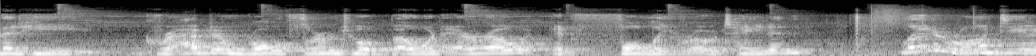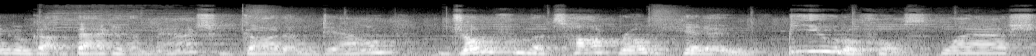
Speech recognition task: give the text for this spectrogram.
then he grabbed him, rolled through into a bow and arrow, and fully rotated. Later on, Diego got back in the match, got him down, jumped from the top rope, hit a beautiful splash,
